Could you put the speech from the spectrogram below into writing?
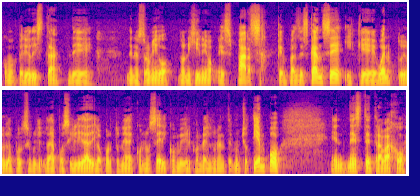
como periodista de, de, nuestro amigo don Higinio Esparza. Que en paz descanse y que, bueno, tuvimos la, posibilidad y la oportunidad de conocer y convivir con él durante mucho tiempo en este trabajo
